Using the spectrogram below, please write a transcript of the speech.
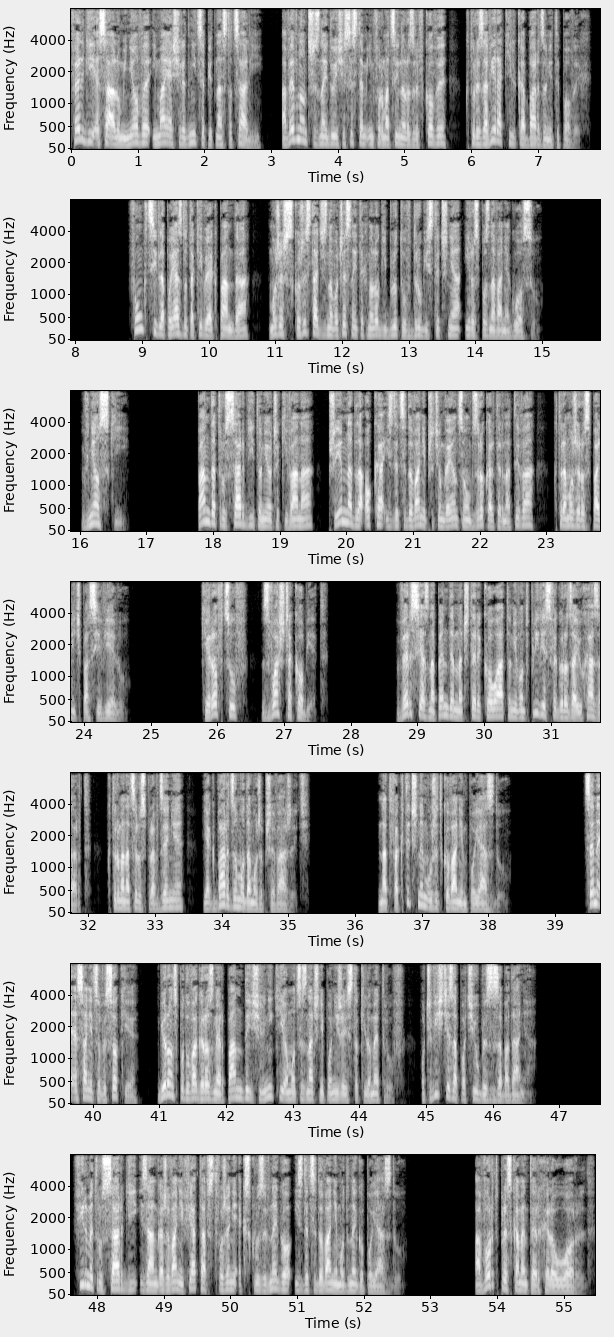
Felgi SA aluminiowe i maja średnice 15 cali, a wewnątrz znajduje się system informacyjno-rozrywkowy, który zawiera kilka bardzo nietypowych funkcji dla pojazdu takiego jak Panda, możesz skorzystać z nowoczesnej technologii Bluetooth 2 stycznia i rozpoznawania głosu. Wnioski Panda Trussargi to nieoczekiwana, przyjemna dla oka i zdecydowanie przyciągającą wzrok alternatywa, która może rozpalić pasję wielu kierowców, zwłaszcza kobiet. Wersja z napędem na cztery koła to niewątpliwie swego rodzaju hazard, który ma na celu sprawdzenie, jak bardzo moda może przeważyć nad faktycznym użytkowaniem pojazdu. Ceny ESA nieco wysokie, biorąc pod uwagę rozmiar pandy i silniki o mocy znacznie poniżej 100 km, oczywiście zapłaciłby z zabadania. Firmy Trussargi i zaangażowanie Fiata w stworzenie ekskluzywnego i zdecydowanie modnego pojazdu. A WordPress Commenter Hello World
